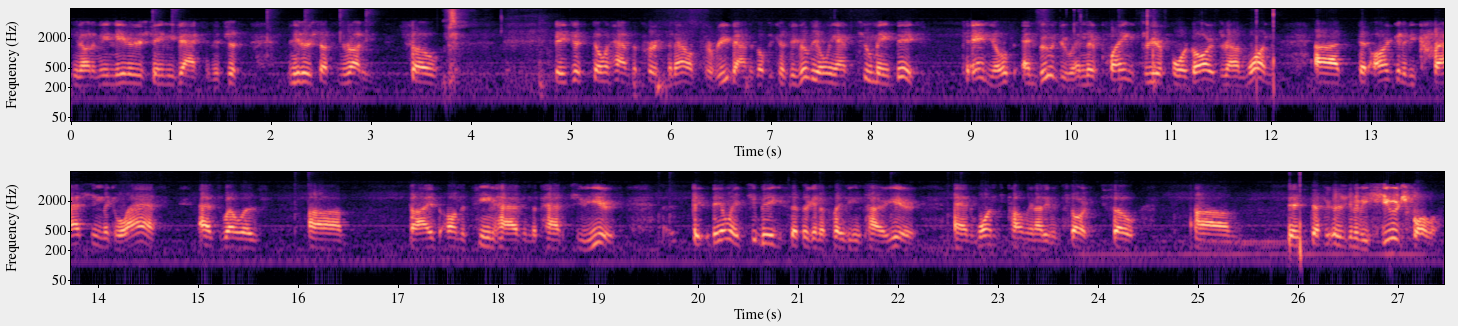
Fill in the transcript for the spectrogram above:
You know what I mean? Neither is Jamee Jackson. It's just neither is Justin Rutty. So they just don't have the personnel to rebound it though because they really only have two main bigs. Daniels and Bundu, and they're playing three or four guards around one uh, that aren't going to be crashing the glass as well as uh, guys on the team have in the past few years. They, they only have two bigs that they're going to play the entire year, and one's probably not even starting. So um, there's definitely going to be huge fall off,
